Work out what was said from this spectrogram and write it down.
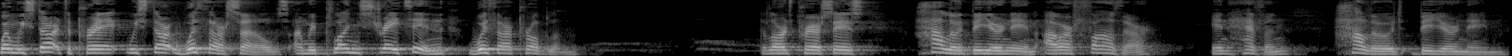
when we start to pray, we start with ourselves and we plunge straight in with our problem. The Lord's Prayer says, Hallowed be your name. Our Father in heaven, hallowed be your name.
